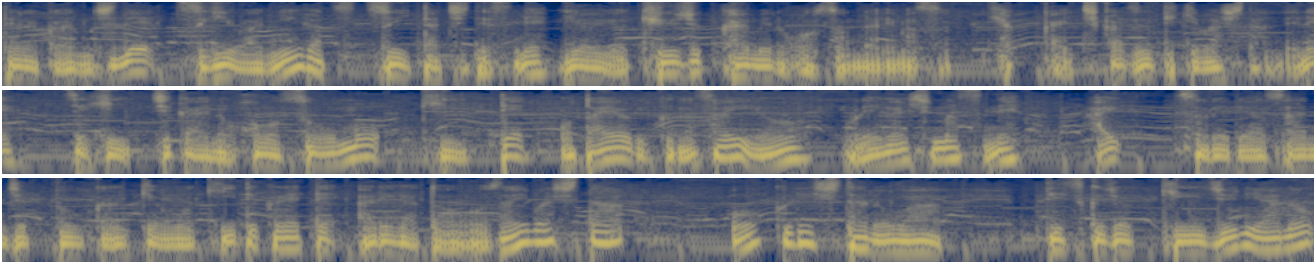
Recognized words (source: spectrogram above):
てな感じで次は2月1日ですね。いよいよ90回目の放送になります。100回近づいてきましたんでね。ぜひ次回の放送も聞いてお便りくださいよ。お願いしますね。はい。それでは30分間今日も聞いてくれてありがとうございました。お送りしたのはディスクジョッキージュニアの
